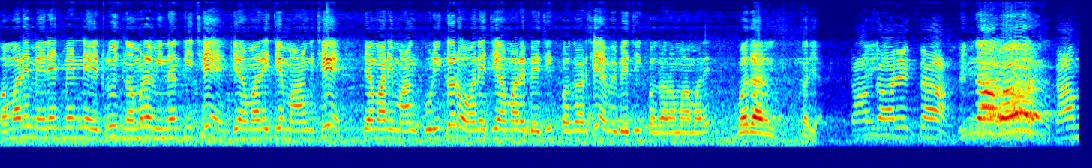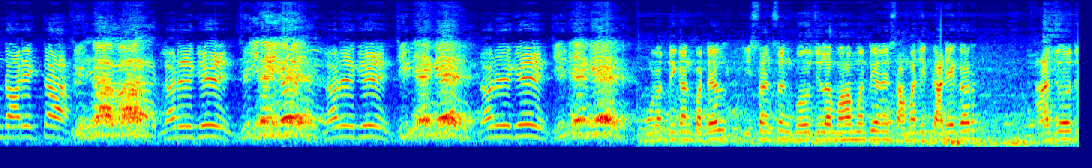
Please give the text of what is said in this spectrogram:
અમારે મેનેજમેન્ટને એટલું જ નમ્ર વિનંતી છે કે અમારી જે માંગ છે તે અમારી માંગ પૂરી કરો અને જે અમારે બેઝિક પગાર છે અમે બેઝિક પગારમાં અમારે વધારો કરી આપે કામદાર એકતા. જિંદાબાદ. કામદાર એકતા. જિંદાબાદ. લડેગે. જીતેગે. લડેગે. જીતેગે. લડેગે. જીતેગે. હું રજનીકાંત પટેલ કિસાન સંઘ ભરૂચ જિલ્લા મહામંત્રી અને સામાજિક કાર્યકર. આજરોજ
